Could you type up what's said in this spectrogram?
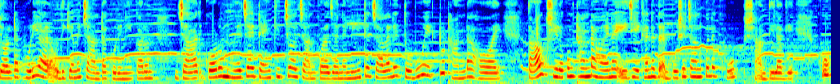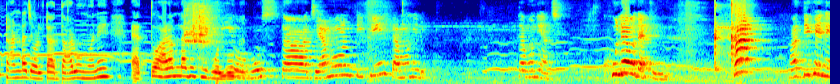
জলটা ভরি আর ওদিকে আমি চানটা করে নিই। কারণ যা গরম হয়ে যায়, ট্যাঙ্কির জল চান করা যায় না। মিনিটা চালালে তবুও একটু ঠান্ডা হয়, তাও সেরকম ঠান্ডা হয় না। এই যে এখানে বসে চান করলে খুব শান্তি লাগে, খুব ঠান্ডা জলটা, দারুণ মানে এত আরাম লাগে, কি বলব? অবস্থা? যেমন টিফিন, তেমনই তেমনই আছে। খুলেও দেখেনি। ভাত দিয়ে খেয়ে নে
